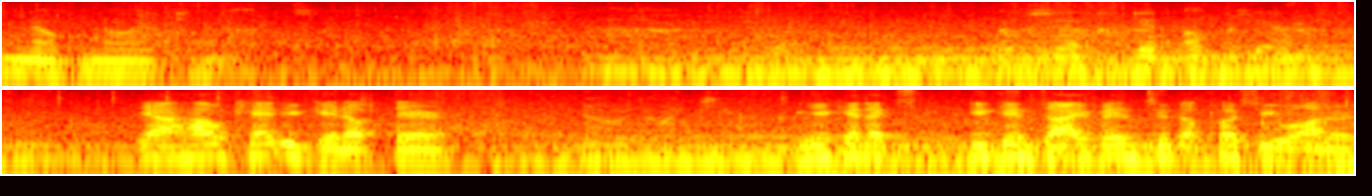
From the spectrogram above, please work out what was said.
No, no, I cannot. Uh, Let me see if I could get up here. Yeah, how can you get up there? No, no, I can't. You can ex- you can dive into the pussy water.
